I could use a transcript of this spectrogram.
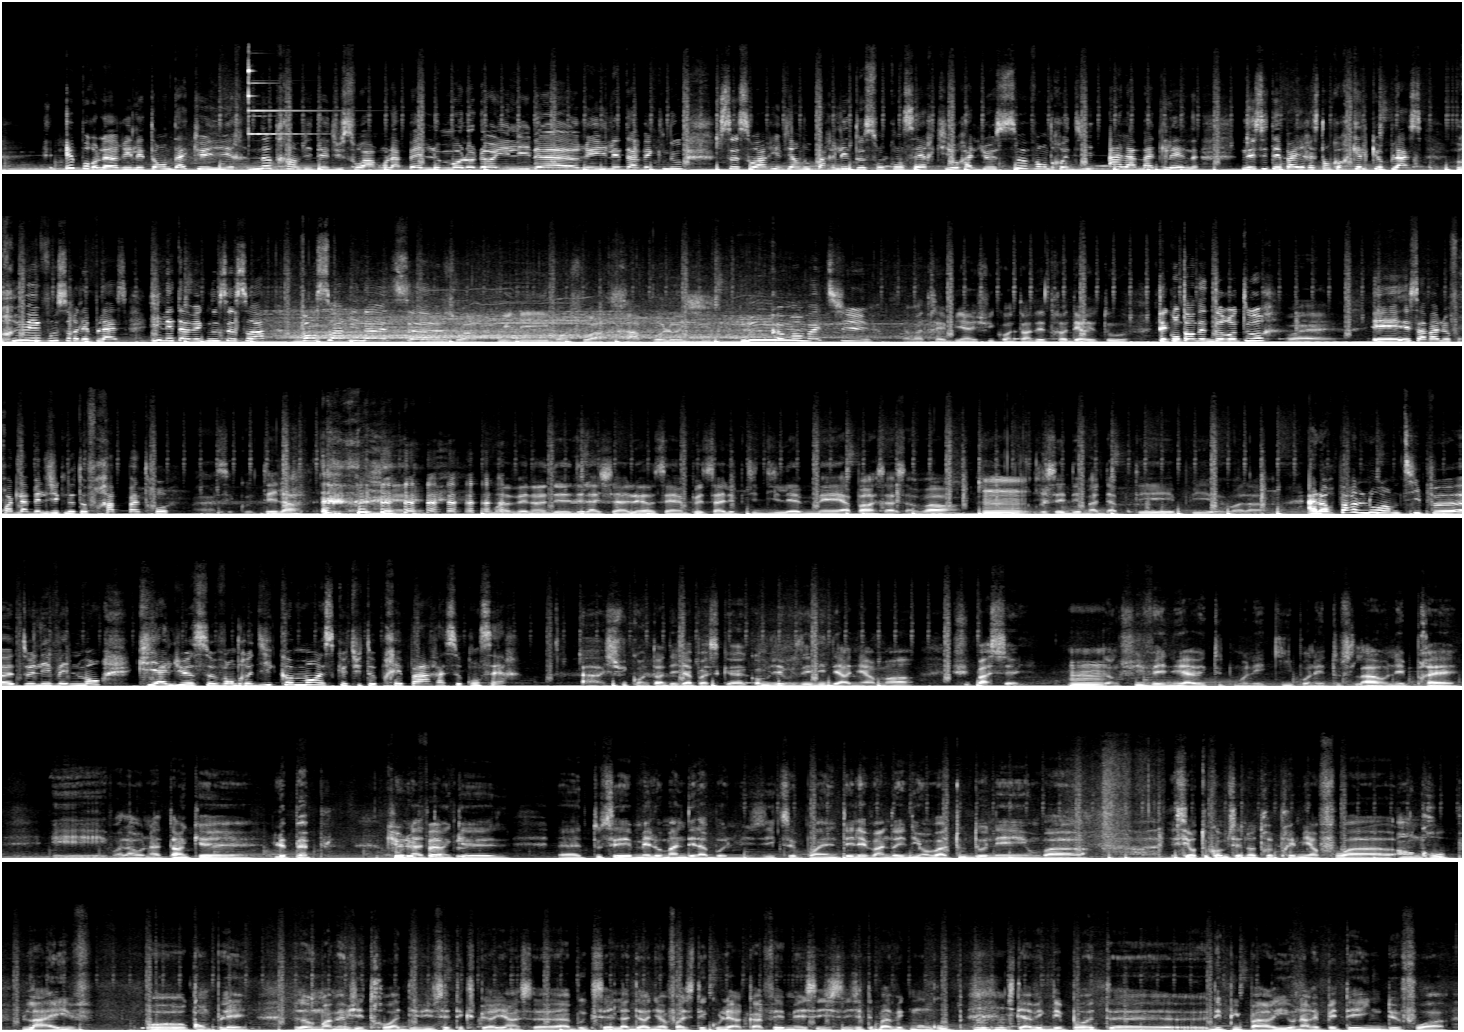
Et pour l'heure, il est temps d'accueillir notre invité du soir. On l'appelle le Molodoy Leader et il est avec nous ce soir. Il vient nous parler de son concert qui aura lieu ce vendredi à la Madeleine. N'hésitez pas, il reste encore quelques places. Ruez-vous sur les places. Il est avec nous ce soir. Bonsoir Inos. Bonsoir Winnie, bonsoir Rapologie. Comment vas-tu? Ça va très bien, je suis content d'être de retour. T'es content d'être de retour? Ouais. Et, ça va, le froid de la Belgique ne te frappe pas trop? À ces côtés-là. Moi, venant de, la chaleur, c'est un peu ça le petit dilemme, mais à part ça, ça va. Hein. Hmm. J'essaie de m'adapter et puis euh, voilà. Alors parle-nous un petit peu euh, de l'événement qui a lieu ce vendredi. Comment est-ce que tu te prépares à ce concert? Ah, Je suis content déjà parce que, comme je vous ai dit dernièrement, je suis pas seul. Mm. Donc je suis venu avec toute mon équipe, on est tous là, on est prêts. Et voilà, on attend que le peuple, que on attend que euh, tous ces mélomanes de la bonne musique se pointent et les vendredis, on va tout donner, on va... Et surtout comme c'est notre première fois en groupe, live, au complet. Donc moi-même j'ai trop hâte de vivre cette expérience euh, à Bruxelles. La dernière fois c'était Couleur Café, mais j'étais pas avec mon groupe, mhm. j'étais avec des potes euh, depuis Paris. On a répété une deux fois.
